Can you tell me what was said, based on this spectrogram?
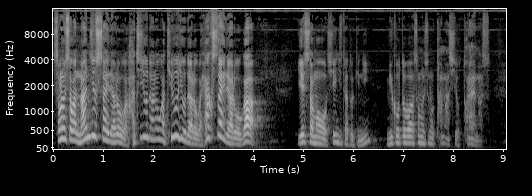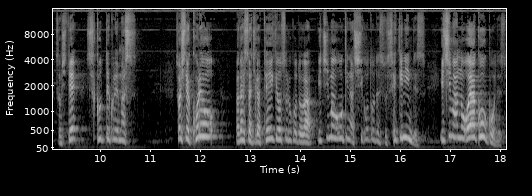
その人が何十歳であろうが80であろうが90であろうが100歳であろうがイエス様を信じた時に御言葉はその人の魂を捉えます。そして救ってくれます。そしてこれを私たちが提供することが一番大きな仕事です。責任です。一番の親孝行です。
